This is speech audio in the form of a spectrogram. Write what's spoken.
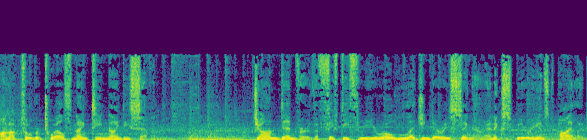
On October 12, 1997, John Denver, the 53 year old legendary singer and experienced pilot,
